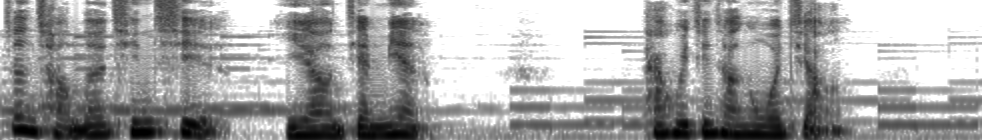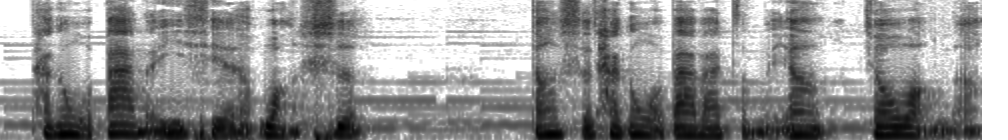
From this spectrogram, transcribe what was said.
正常的亲戚一样见面。他会经常跟我讲他跟我爸的一些往事，当时他跟我爸爸怎么样交往的，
